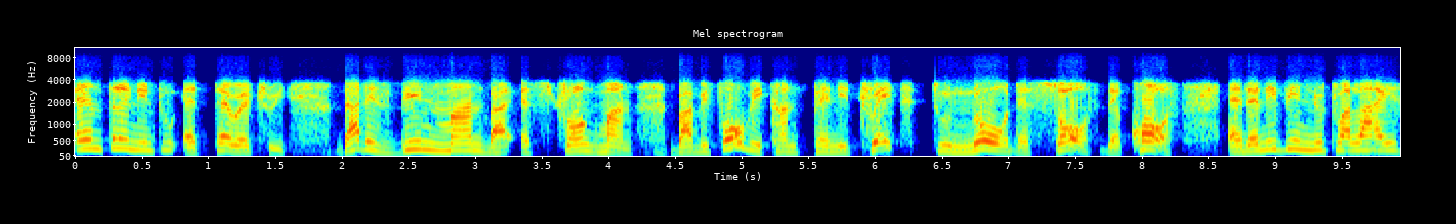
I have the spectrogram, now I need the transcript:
entering into a territory that is being manned by a strong man. But before we can penetrate to know the source, the cause, and then even neutralize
